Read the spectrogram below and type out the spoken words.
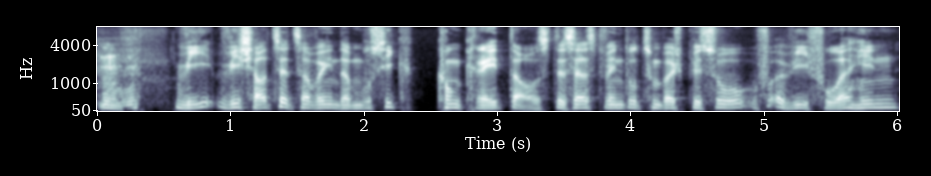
Mhm. Wie, wie schaut es jetzt aber in der Musik konkret aus? Das heißt, wenn du zum Beispiel so wie vorhin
